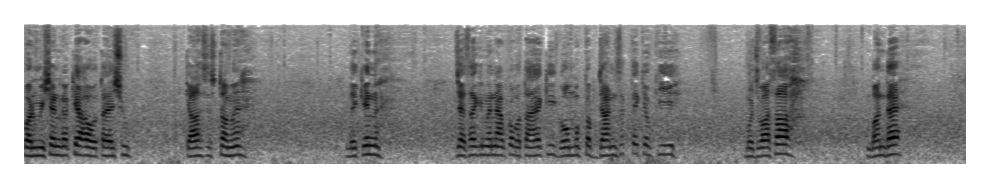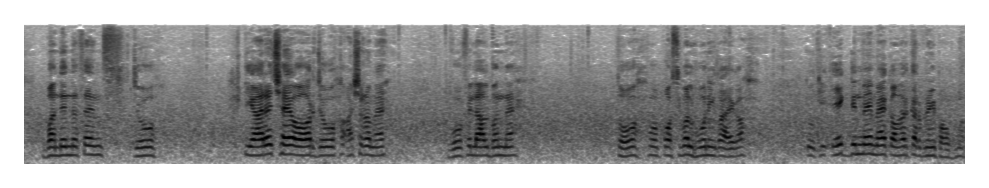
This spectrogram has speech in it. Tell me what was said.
परमिशन का क्या होता है इशू क्या सिस्टम है। लेकिन जैसा कि मैंने आपको बताया कि गौमुख अब जा नहीं सकते क्योंकि भुजवासा बंद है। बंद इन द सेंस जो टीआरएच है और जो आश्रम है, वो फ़िलहाल बंद है। तो वो पॉसिबल हो नहीं पाएगा क्योंकि एक दिन में मैं कवर कर नहीं पाऊँगा।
